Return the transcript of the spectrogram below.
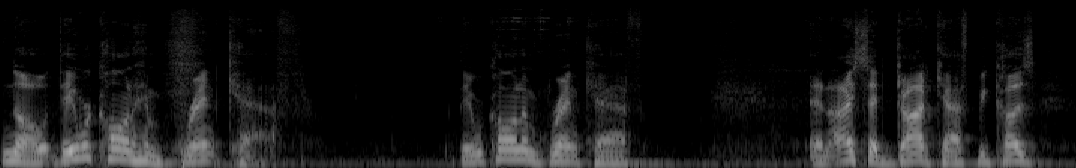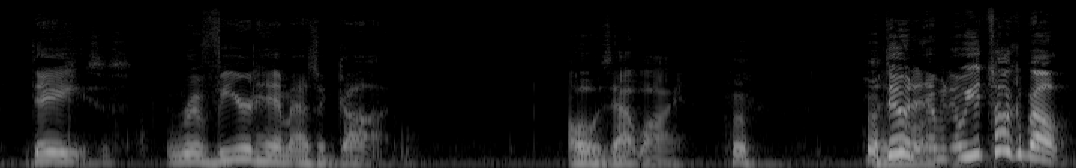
No, they were calling him Brent Calf. They were calling him Brent Calf. And I said God Calf because they revered him as a god. Oh, is that why? Dude, I mean, you talk about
